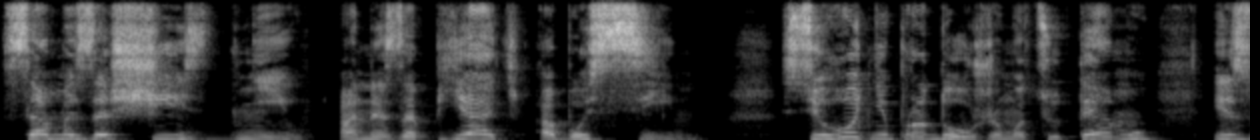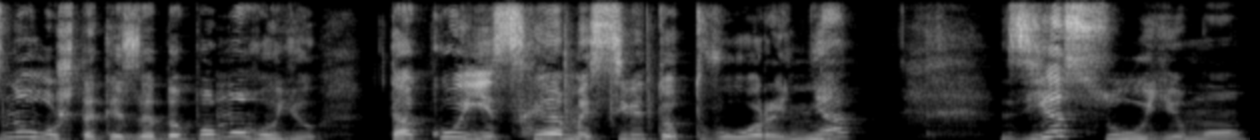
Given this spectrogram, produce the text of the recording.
саме за шість днів, а не за п'ять або сім. Сьогодні продовжимо цю тему і знову ж таки за допомогою такої схеми світотворення з'ясуємо,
